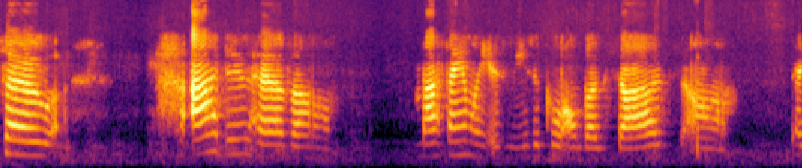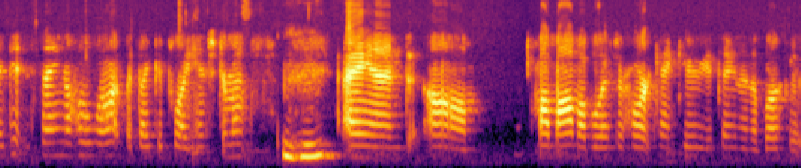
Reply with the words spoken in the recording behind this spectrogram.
So I do have um, my family is musical on both sides. Um, they didn't sing a whole lot, but they could play instruments. hmm And um, my mama, bless her heart, can't carry a tune in a bucket.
